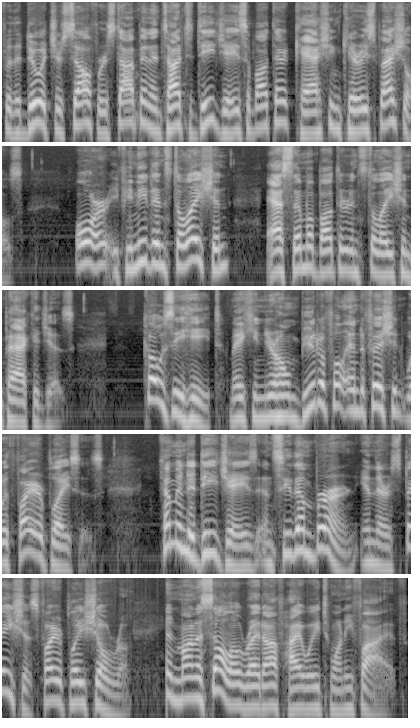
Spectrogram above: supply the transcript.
For the do-it-yourselfer, stop in and talk to DJ's about their cash and carry specials. Or if you need installation, ask them about their installation packages. Kozy Heat, making your home beautiful and efficient with fireplaces. Come into DJ's and see them burn in their spacious fireplace showroom in Monticello, right off Highway 25.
